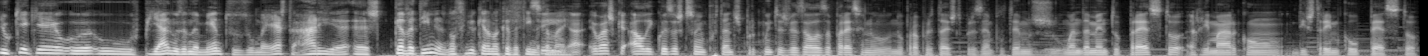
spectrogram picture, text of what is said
E o que é que é o, o piano, os andamentos, o maestro, a área, as cavatinas? Não sabia o que era uma cavatina Sim, também. eu acho que há ali coisas que são importantes porque muitas vezes elas aparecem no, no próprio texto. Por exemplo, temos o andamento presto a rimar com distrair-me com o pesto.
